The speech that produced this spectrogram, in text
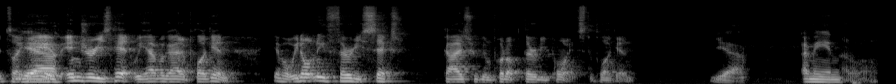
It's like, yeah. hey, if injuries hit, we have a guy to plug in. Yeah, but we don't need 36 guys who can put up 30 points to plug in. Yeah. I mean, I don't know.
